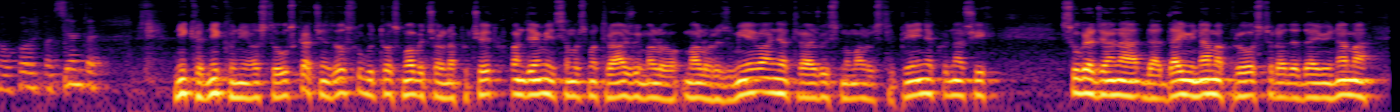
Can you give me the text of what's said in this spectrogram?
kao COVID pacijente. Nikad niko nije ostao uskraćen za uslugu, to smo obećali na početku pandemije, samo smo tražili malo, malo razumijevanja, tražili smo malo strpljenja kod naših sugrađana, da daju i nama prostora, da daju i nama E,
